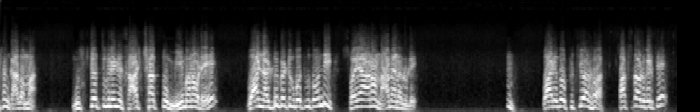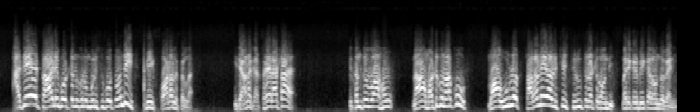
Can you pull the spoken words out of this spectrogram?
మీ దోషం కాదమ్మా. ముష్టెత్తుకునేది సాక్షాత్తు మీ మనవడే వాడిని అడ్డు పెట్టుకు బతుకుతోంది స్వయాన నామేనలుడే వాడేదో పిచ్చి పచ్చతాడు కడితే అదే తాళి బొట్టనుకుని మురిసిపోతోంది మీ కోడల పిల్ల. ఇదేమన్నా గచ్చగలాట? వితంతు వివాహం నా మటుకు నాకు మా ఊళ్ళో తలనేరాలు ఇచ్చేసి తిరుగుతున్నట్టుగా ఉంది. మరి ఇక్కడ మీకు ఎలా ఉందో కానీ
